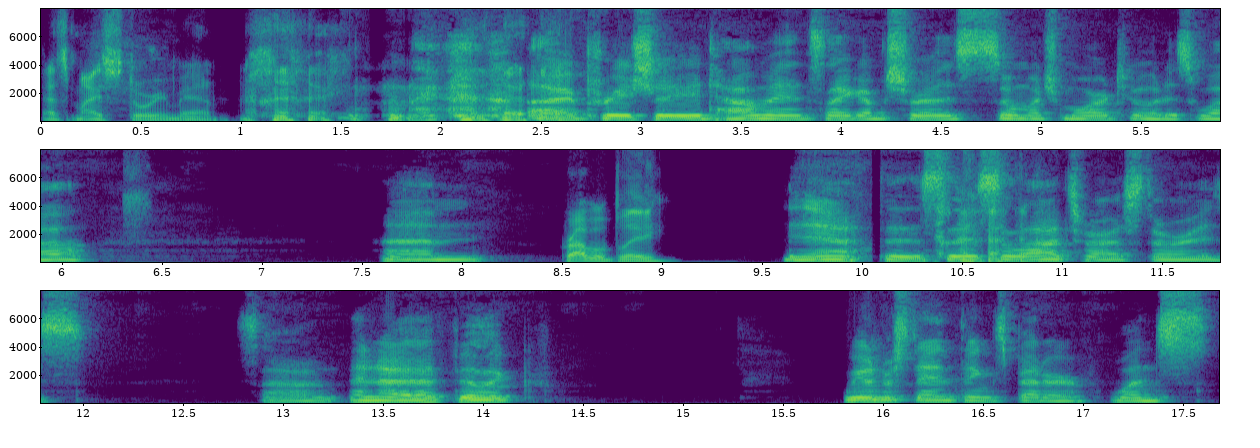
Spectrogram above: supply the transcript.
that's my story, man. I appreciate you telling It's like I'm sure there's so much more to it as well. Um, probably. Yeah, there's there's a lot to our stories. So, and I, I feel like we understand things better once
